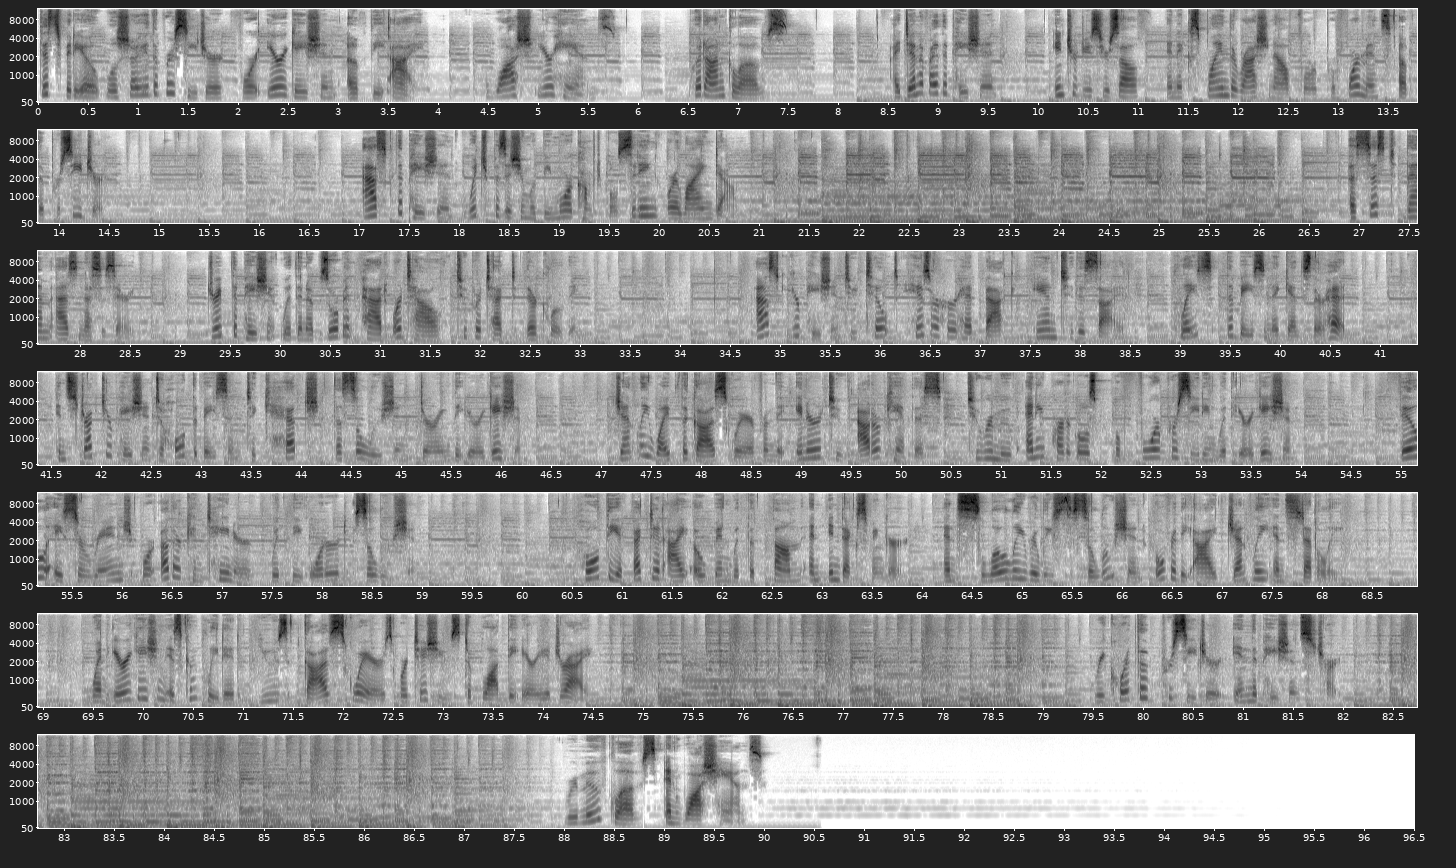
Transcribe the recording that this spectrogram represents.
This video will show you the procedure for irrigation of the eye. Wash your hands, put on gloves, identify the patient, introduce yourself, and explain the rationale for performance of the procedure. Ask the patient which position would be more comfortable, sitting or lying down. Assist them as necessary. Drape the patient with an absorbent pad or towel to protect their clothing. Ask your patient to tilt his or her head back and to the side. Place the basin against their head. Instruct your patient to hold the basin to catch the solution during the irrigation. Gently wipe the gauze square from the inner to outer canthus to remove any particles before proceeding with irrigation. Fill a syringe or other container with the ordered solution. Hold the affected eye open with the thumb and index finger and slowly release the solution over the eye gently and steadily. When irrigation is completed, use gauze squares or tissues to blot the area dry. Record the procedure in the patient's chart. Remove gloves and wash hands.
